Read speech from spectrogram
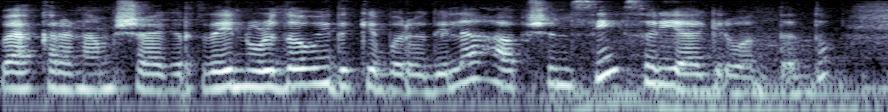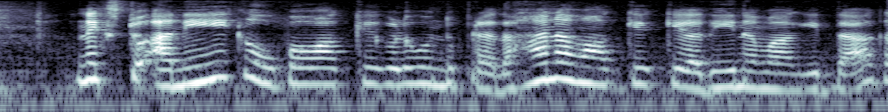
ವ್ಯಾಕರಣಾಂಶ ಆಗಿರ್ತದೆ. ಇನ್ನು ಉಳಿದವು ಇದಕ್ಕೆ ಬರೋದಿಲ್ಲ ಆಪ್ಷನ್ ಸಿ ಸರಿಯಾಗಿರುವಂಥದ್ದು ನೆಕ್ಸ್ಟ್ ಅನೇಕ ಉಪವಾಕ್ಯಗಳು ಒಂದು ಪ್ರಧಾನ ವಾಕ್ಯಕ್ಕೆ ಅಧೀನವಾಗಿದ್ದಾಗ,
